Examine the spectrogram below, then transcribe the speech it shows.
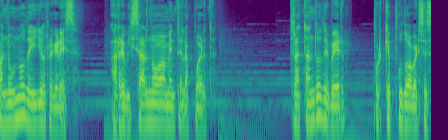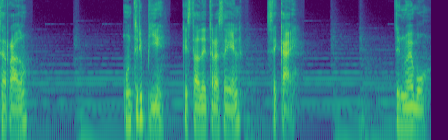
cuando uno de ellos regresa a revisar nuevamente la puerta, tratando de ver por qué pudo haberse cerrado, un tripié que está detrás de él se cae. De nuevo,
